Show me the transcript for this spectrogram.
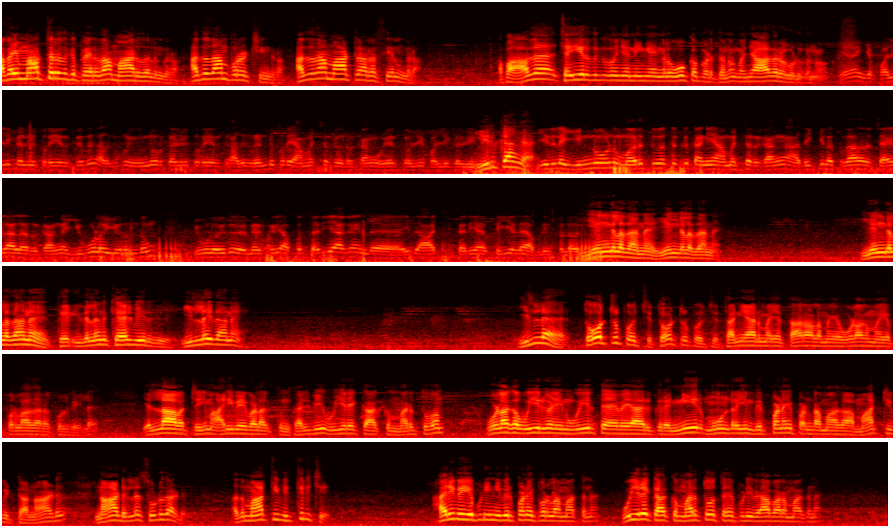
அதை மாற்றுறதுக்கு பேர் தான் மாறுதலுங்கிறோம். அதுதான் புரட்சிங்கிறோம். அதுதான் மாற்று அரசியலுங்கிறோம். அப்போ அதை செய்யறதுக்கு கொஞ்சம் நீங்கள் எங்களை ஊக்கப்படுத்தணும் கொஞ்சம் ஆதரவு கொடுக்கணும். ஏன்னா இங்க பள்ளி கல்வித்துறை இருக்குது அதுக்கப்புறம் இன்னொரு கல்வித்துறை இருக்கு. அதுக்கு ரெண்டு துறை அமைச்சர்கள் இருக்காங்க உயர்கல்வி பள்ளி கல்வி இருக்காங்க. இதுல இன்னொன்னு மருத்துவத்துக்கு தனியா அமைச்சர் இருக்காங்க அது கீழே சுகாதார செயலாளர் இருக்காங்க. இவ்வளவு இருந்தும் இவ்வளவு இது நெருக்கடி. அப்ப சரியாக இந்த இது ஆட்சி சரியா செய்யல அப்படின்னு சொல்ல. எங்களை தானே எங்களை தானே. எங்களை தானே. தெரி இதுலன்னு கேள்வி இருக்குது. இல்லை தானே. இல்லை தோற்று போச்சு தோற்று போச்சு. தனியார் மைய தாராளமய உலகமய பொருளாதார கொள்கையில் எல்லாவற்றையும் அறிவை வளர்க்கும் கல்வி உயிரை காக்கும் மருத்துவம் உலக உயிர்களின் உயிர் தேவையாக இருக்கிற நீர் மூன்றையும் விற்பனை பண்டமாக மாற்றிவிட்ட நாடு நாடு இல்லை சுடுகாடு. அது மாற்றி வித்துருச்சு. அறிவை எப்படி நீ விற்பனை பொருளாக மாற்றின உயிரை காக்கும் மருத்துவத்தை எப்படி வியாபாரமாக்கின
